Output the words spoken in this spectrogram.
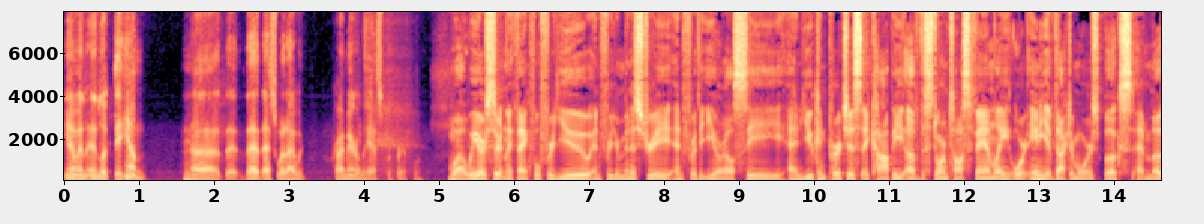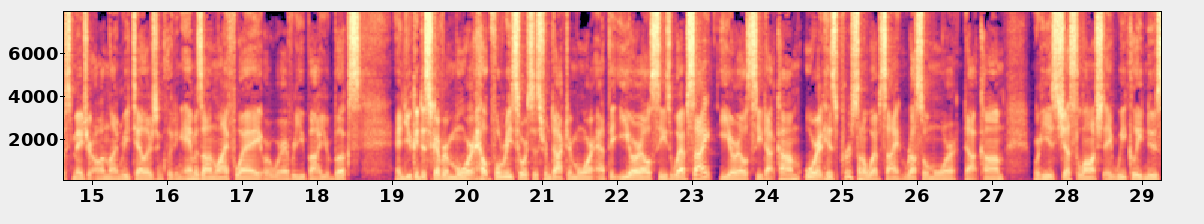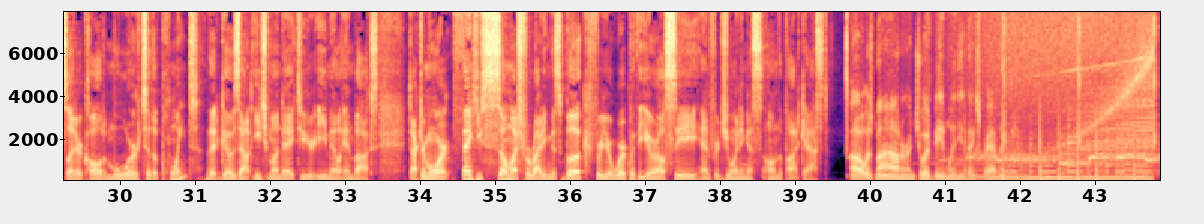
you know, and, and look to him, hmm. uh, that, that that's what I would primarily ask for prayer for. Well, we are certainly thankful for you and for your ministry and for the ERLC. And you can purchase a copy of The Storm Tossed Family or any of Dr. Moore's books at most major online retailers, including Amazon, Lifeway, or wherever you buy your books. And you can discover more helpful resources from Dr. Moore at the ERLC's website, erlc.com, or at his personal website, russellmoore.com, where he has just launched a weekly newsletter called Moore to the Point that goes out each Monday to your email inbox. Dr. Moore, thank you so much for writing this book, for your work with the ERLC, and for joining us on the podcast. Oh, it was my honor. Enjoyed being with you. Thanks for having me.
